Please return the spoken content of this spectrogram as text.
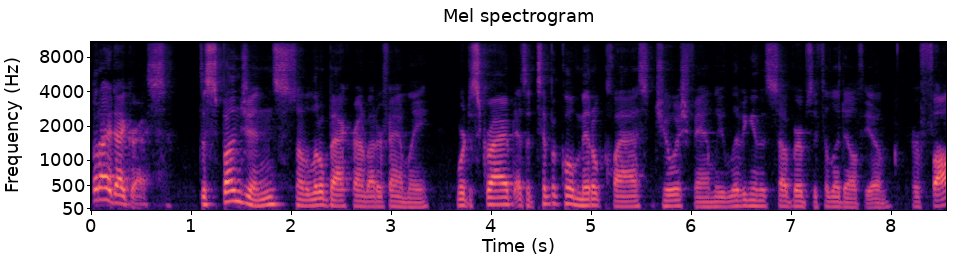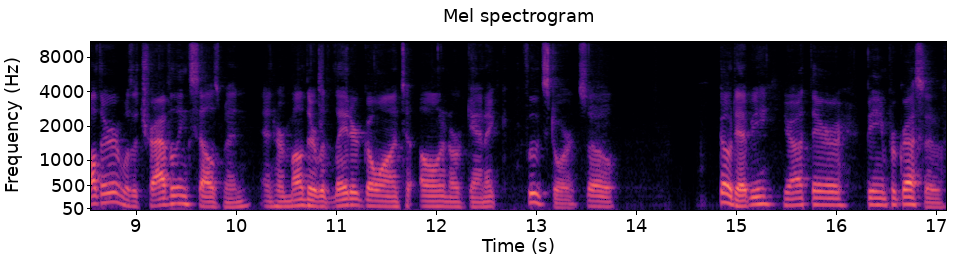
But I digress. The Spungens, so a little background about her family, were described as a typical middle class Jewish family living in the suburbs of Philadelphia. Her father was a traveling salesman, and her mother would later go on to own an organic food store. So, go, Debbie. You're out there being progressive.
